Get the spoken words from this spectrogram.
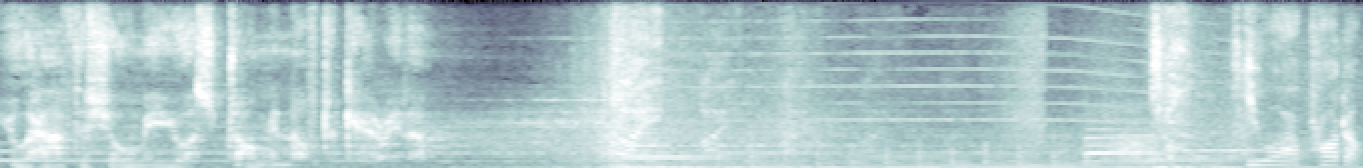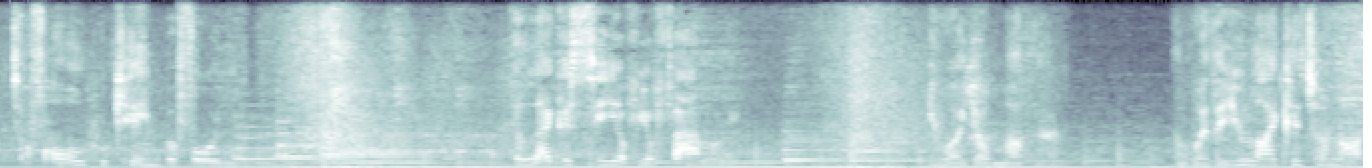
you have to show me you are strong enough to carry them. You are a product of all who came before you. The legacy of your family. You are your mother. And whether you like it or not,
